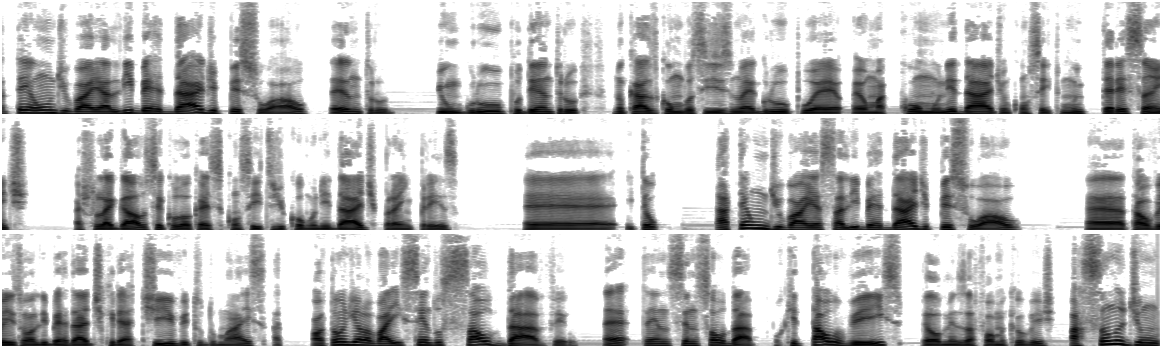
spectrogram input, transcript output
até onde vai a liberdade pessoal dentro de um grupo, dentro, no caso, como você diz, não é grupo, é, é uma comunidade, um conceito muito interessante. Acho legal você colocar esse conceito de comunidade para a empresa. É, então, até onde vai essa liberdade pessoal, é, talvez uma liberdade criativa e tudo mais, até onde ela vai sendo saudável, né? Sendo saudável. Porque talvez, pelo menos a forma que eu vejo, passando de um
